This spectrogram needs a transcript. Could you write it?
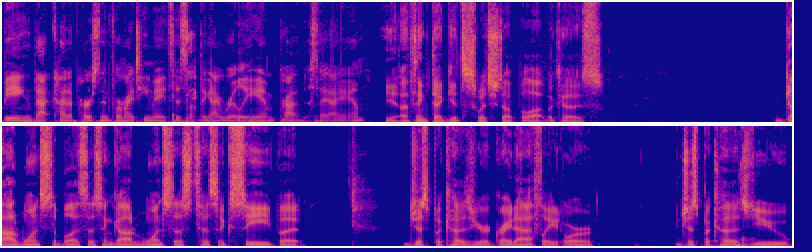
being that kind of person for my teammates is something I really am proud to say I am. yeah. I think that gets switched up a lot because God wants to bless us and God wants us to succeed, but just because you're a great athlete or just because you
